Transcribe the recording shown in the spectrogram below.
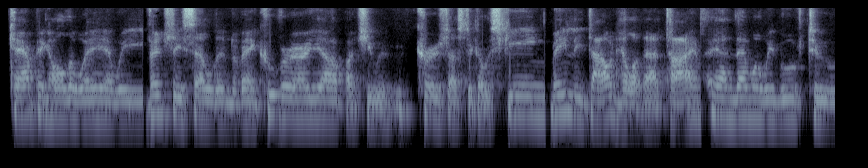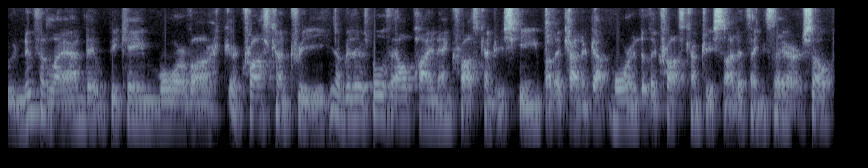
camping all the way and we eventually settled in the Vancouver area, but she encouraged us to go skiing, mainly downhill at that time. And then when we moved to Newfoundland, it became more of a, a cross country. I mean, there's both alpine and cross country skiing, but I kind of got more into the cross country side of things there. So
